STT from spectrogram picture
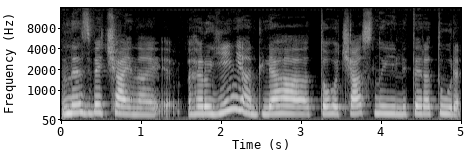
незвичайна героїня для тогочасної літератури.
